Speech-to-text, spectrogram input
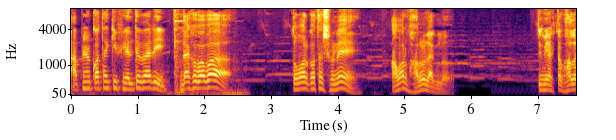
আপনার কথা কি ফেলতে পারি? দেখো বাবা, তোমার কথা শুনে আমার ভালো লাগল। তুমি একটা ভালো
